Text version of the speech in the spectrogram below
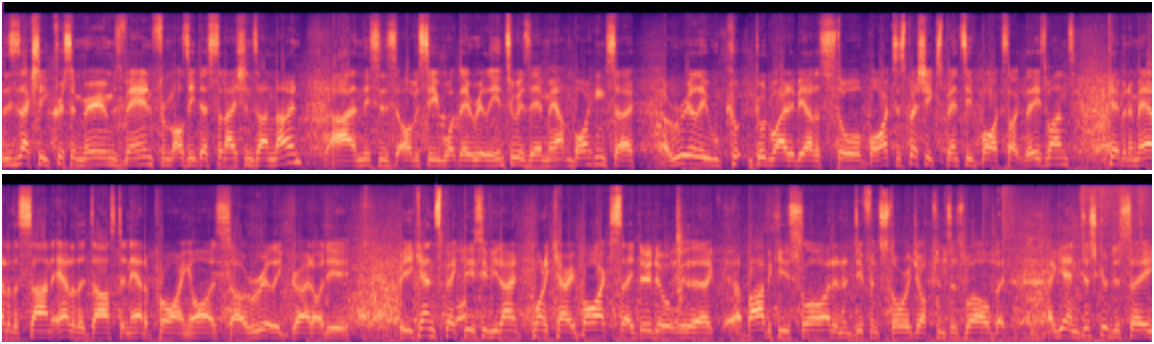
This is actually Chris and Miriam's van from Aussie Destinations Unknown, uh, and this is obviously what they're really into is their mountain biking. So a really good way to be able to store bikes, especially expensive bikes like these ones, keeping them out of the sun, out of the dust, and out of prying eyes. So a really great idea. But you can spec this if you don't want to carry bikes. They do do it with a, a barbecue slide and a different storage options as well. But again, just good to see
